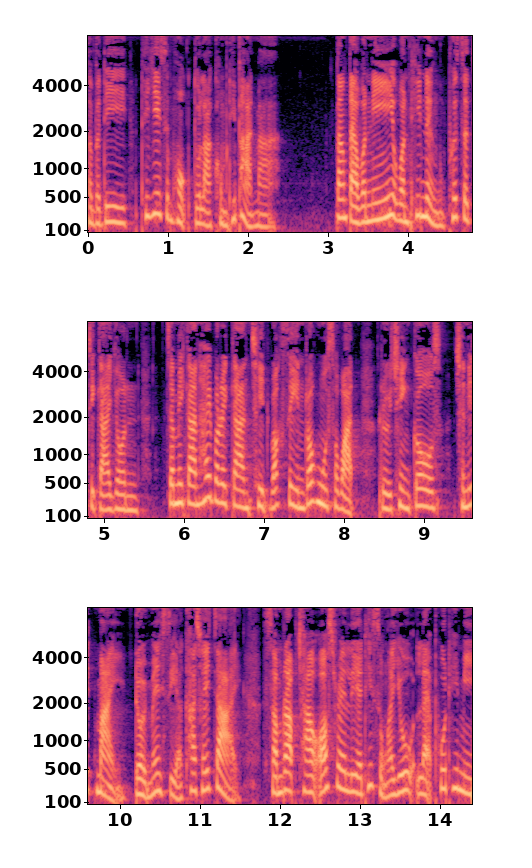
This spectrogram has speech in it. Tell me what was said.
สบดีที่ 26 ตุลาคมที่ผ่านมาตั้งแต่วันนี้วันที่ 1 พฤศจิกายน จะมีการให้บริการฉีดวัคซีนโรคงูสวัดหรือ shingles ชนิดใหม่ โดยไม่เสียค่าใช้จ่ายสำหรับชาวออสเตรเลียที่สูงอายุและผู้ที่มี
